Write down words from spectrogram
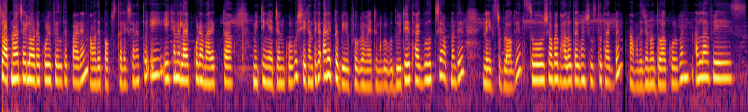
সো আপনারা চাইলে অর্ডার করে ফেলতে পারেন আমাদের পপস কালেকশানে তো এই, এখানে লাইভ করে আমি আরেকটা মিটিং অ্যাটেন্ড করব, সেখান থেকে আরেকটা বিয়ের প্রোগ্রাম অ্যাটেন্ড করব। দুইটাই থাকবে হচ্ছে আপনাদের নেক্সট ব্লগে সো সবাই ভালো থাকবেন, সুস্থ থাকবেন। আমাদের জন্য দোয়া করবেন। আল্লাহ হাফিজ।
